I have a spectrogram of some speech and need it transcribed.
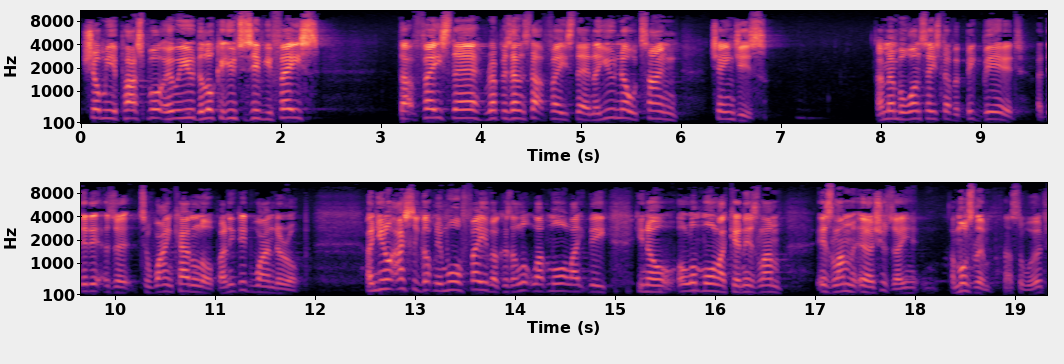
show me your passport. Who are you? They look at you to see if your face, that face there represents that face there. Now you know time changes. I remember once I used to have a big beard. I did it as a, to wind cattle up, and it did wind her up. And you know, actually got me more favour because I look like more like the, you know, I look more like an Islam, Islam, uh, I should say, a Muslim. That's the word.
